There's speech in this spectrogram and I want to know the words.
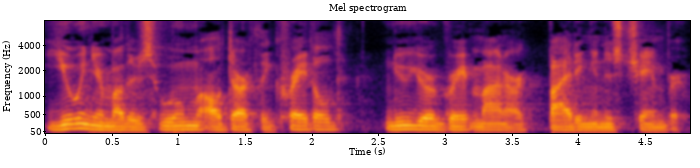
You in your mother's womb, all darkly cradled, knew your great monarch biding in his chamber.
